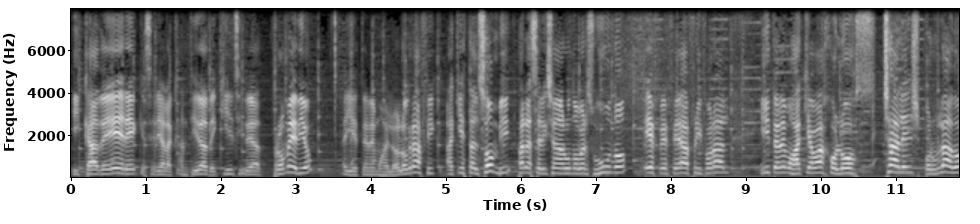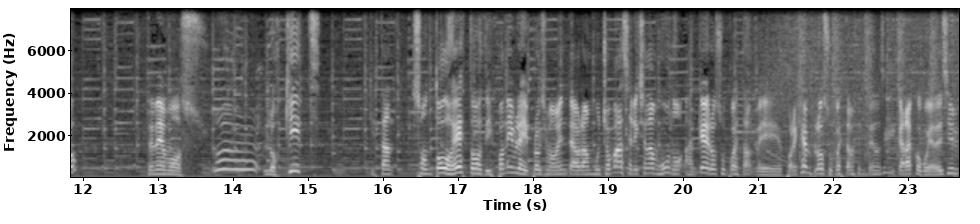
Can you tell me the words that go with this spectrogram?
y KDR, que sería la cantidad de kills y death promedio. Ahí tenemos el holographic. Aquí está el zombie para seleccionar uno versus uno. FFA Free for All. Y tenemos aquí abajo los challenge por un lado. Tenemos uh, los kits. Que están, son todos estos disponibles y próximamente habrá mucho más. Seleccionamos uno, arquero, supuesta, eh, por ejemplo, supuestamente, no sé qué carajo voy a decir,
